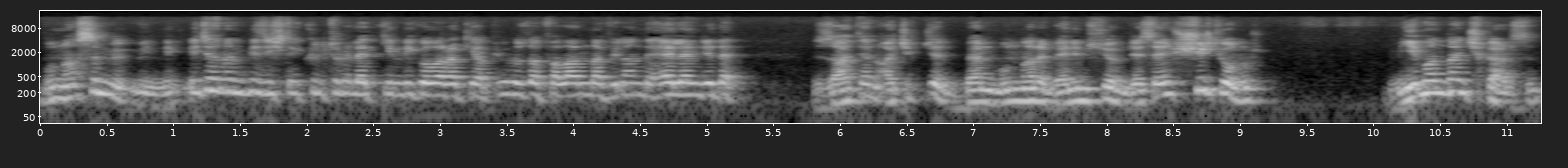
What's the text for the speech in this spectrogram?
Bu nasıl müminlik? E canım biz işte kültürel etkinlik olarak yapıyoruz da falan da filan da eğlencede. Zaten açıkça ben bunları benimsiyorum desen şirk olur. İmandan çıkarsın.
